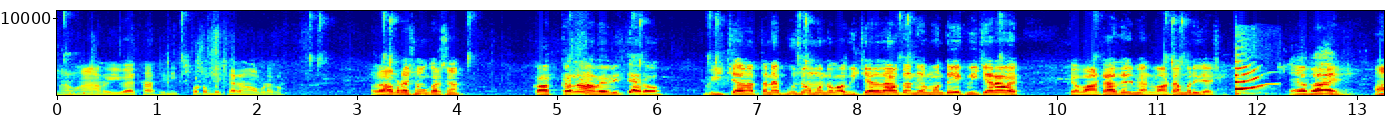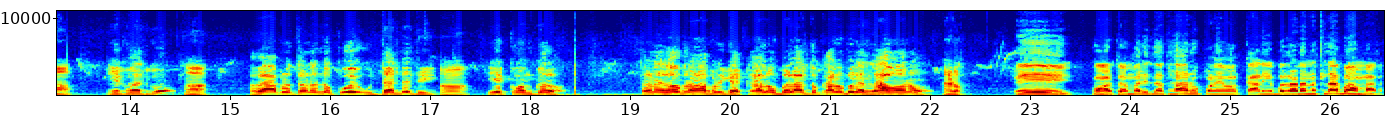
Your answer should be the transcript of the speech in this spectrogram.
મારો એ વાત થશે નહીં ખોટો બચારાનો આપણે તો. હવે આપણે શું કરશું? કાક કરો હવે વિચારો. વિચાર તને પૂછો મને તો કોઈ વિચાર જ આવતા નથી. અમને તો એક વિચાર આવે કે વાંઢા દરમિયાન વાંઢા મરી જાય છે. એ ભાઈ હા. એક વાત કહું? હા. હવે આપણો તણનો કોઈ ઉદ્ધાર નથી. હા. એક કામ કરો. તણે વાપરો આફ્રિકા કાલો બલાડ તો કાલો બલાડ લાવવાનો. હેડો. એ વાંઢા મારી ના થારું પણ એમાં કાળી બલાડા નથી લાવવા અમારે.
